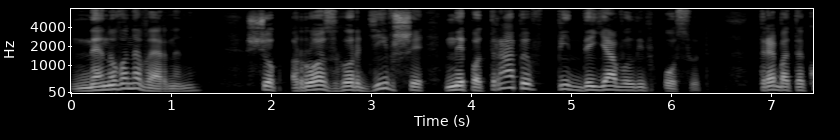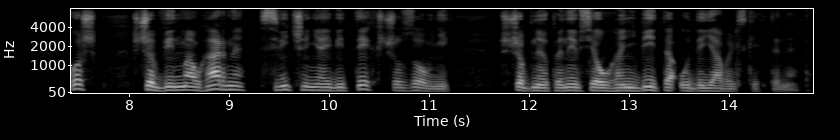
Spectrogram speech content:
Не новонавернений, щоб, розгордівши, не потрапив під дияволів осуд. Треба також, щоб він мав гарне свідчення і від тих, що зовні, щоб не опинився у ганьбі та у диявольських тенетах.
